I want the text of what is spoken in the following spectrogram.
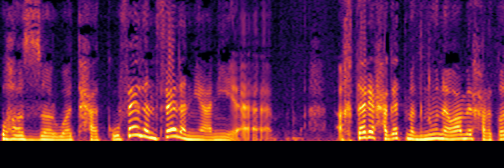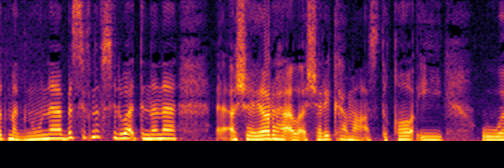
وأهزر وأضحك وفعلا فعلا يعني أخترع حاجات مجنونة وأعمل حركات مجنونة بس في نفس الوقت إن أنا أشيرها أو أشاركها مع أصدقائي و...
